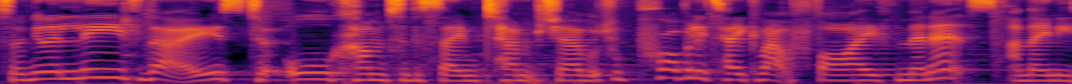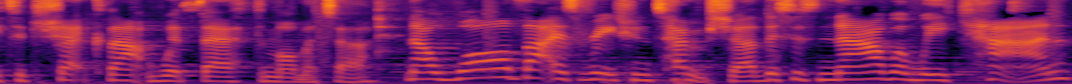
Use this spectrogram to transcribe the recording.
So I'm gonna leave those to all come to the same temperature, which will probably take about five minutes, and they need to check that with their thermometer. Now, while that is reaching temperature, this is now when we can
